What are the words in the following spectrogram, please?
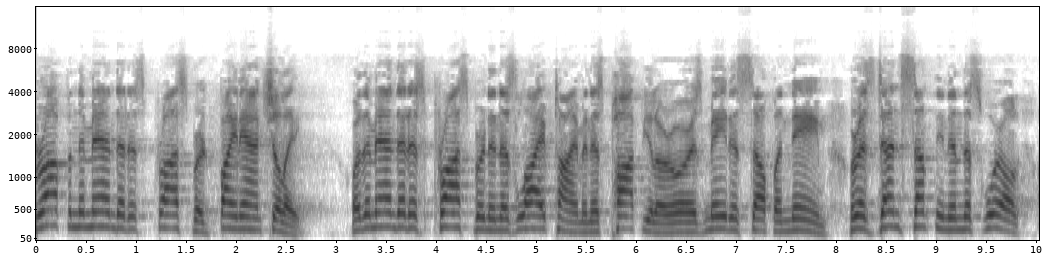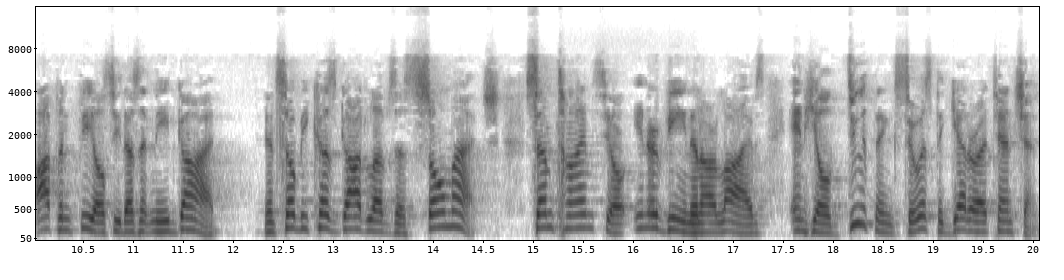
For often the man that has prospered financially, or the man that has prospered in his lifetime and is popular, or has made himself a name, or has done something in this world, often feels he doesn't need God. And so because God loves us so much, sometimes He'll intervene in our lives and He'll do things to us to get our attention.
